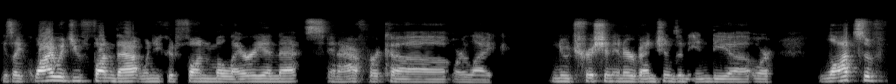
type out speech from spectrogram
he's like why would you fund that when you could fund malaria nets in africa or like nutrition interventions in india or lots of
